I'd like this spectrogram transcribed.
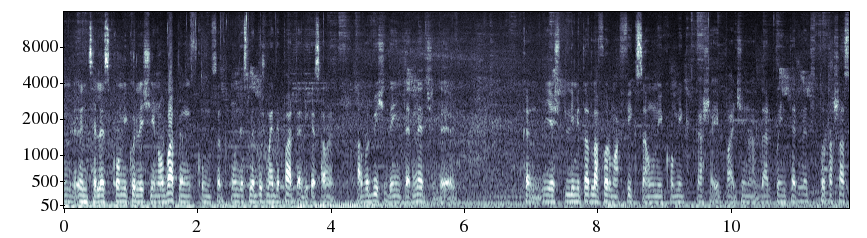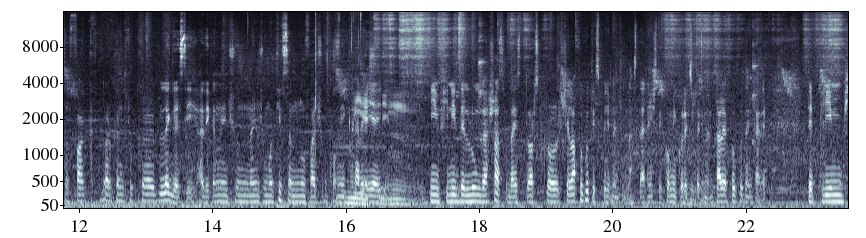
în- înțeles comicurile și inovat în cum să, unde să le duci mai departe. Adică s-a, a vorbit și de internet și de că ești limitat la forma fixă a unui comic, că așa e pagina, dar pe internet tot așa să fac doar pentru că legacy, adică nu ai niciun, n-ai niciun motiv să nu faci un comic Nu care ieși e din... infinit de lung așa, să dai doar scroll. Și el a făcut experimente din astea, are niște comicuri experimentale făcute în care te plimbi,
